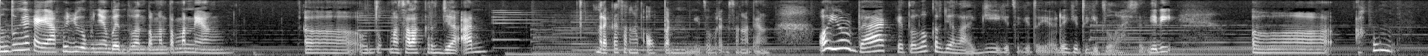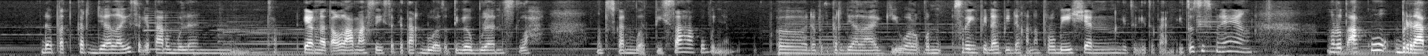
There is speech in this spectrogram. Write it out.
untungnya kayak aku juga punya bantuan teman-teman yang uh, untuk masalah kerjaan mereka sangat open gitu mereka sangat yang oh you're back gitu lo kerja lagi gitu gitu ya udah gitu gitulah jadi uh, aku dapat kerja lagi sekitar bulan ya nggak tahu lama sih sekitar dua atau tiga bulan setelah memutuskan buat pisah aku punya uh, dapat kerja lagi walaupun sering pindah-pindah karena probation gitu-gitu kan. Itu sih sebenarnya yang menurut aku berat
